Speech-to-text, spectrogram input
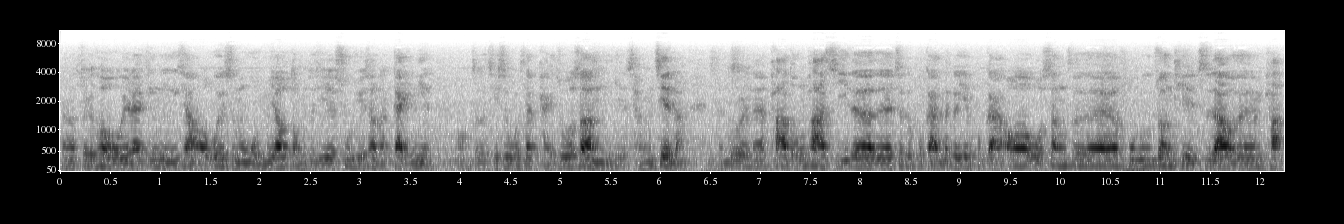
那最后我也来叮咛一下哦，为什么我们要懂这些数学上的概念？哦，这个其实我在牌桌上也常见啦。很多人呢怕东怕西的，这个不敢那个也不敢。哦，我上次葫芦撞铁枝啊，我在那边怕。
